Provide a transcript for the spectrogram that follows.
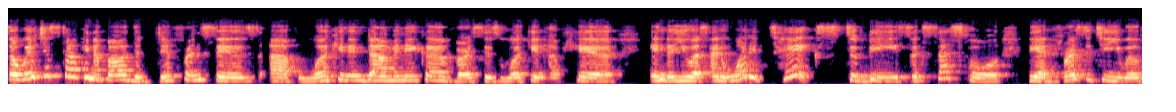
So we're just talking about the differences of working in Dominica versus working up here in the US and what it takes to be successful, the adversity you will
